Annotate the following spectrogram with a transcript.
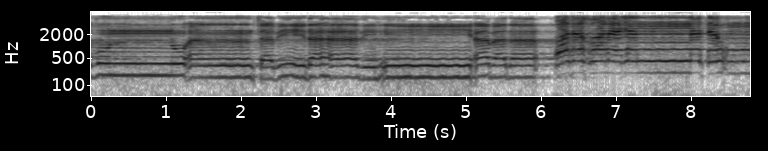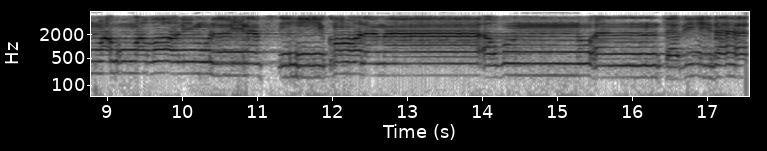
أظن أن تبيد هذه أبدا. ودخل جنته وهو ظالم لنفسه. قال ما أظن أن تبيد هذه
